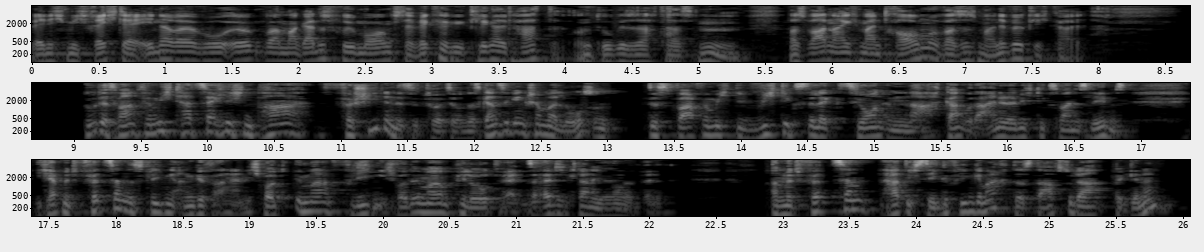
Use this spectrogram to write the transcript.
wenn ich mich recht erinnere, wo irgendwann mal ganz früh morgens der Wecker geklingelt hat und du gesagt hast, hm, was war denn eigentlich mein Traum und was ist meine Wirklichkeit? Du, das waren für mich tatsächlich ein paar verschiedene Situationen. Das Ganze ging schon mal los und das war für mich die wichtigste Lektion im Nachgang oder eine der wichtigsten meines Lebens. Ich habe mit 14 das Fliegen angefangen. Ich wollte immer fliegen. Ich wollte immer Pilot werden, seit ich ein kleiner Junge bin. Und mit 14 hatte ich Segelfliegen gemacht. Das darfst du da beginnen.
